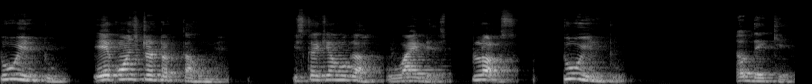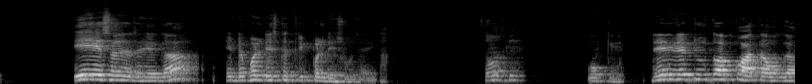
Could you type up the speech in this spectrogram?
टू इंटू ए कॉन्स्टेंट रखता हूँ मैं। इसका क्या होगा? Y dash plus two into अब देखिए ए ऐसा रहेगा ए डबल डैश का ट्रिपल डैश हो जाएगा। समझ गए? ओके डेरिवेटिव तो आपको आता होगा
